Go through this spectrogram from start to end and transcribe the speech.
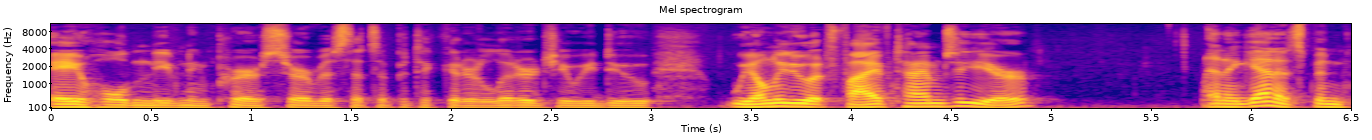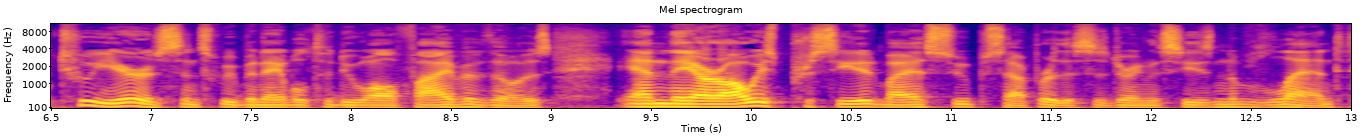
a Holden evening prayer service. That's a particular liturgy we do. We only do it five times a year. And again, it's been two years since we've been able to do all five of those. And they are always preceded by a soup supper. This is during the season of Lent.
